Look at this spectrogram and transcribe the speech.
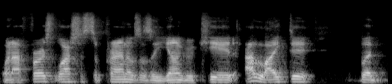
when I first watched The Sopranos as a younger kid, I liked it, but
